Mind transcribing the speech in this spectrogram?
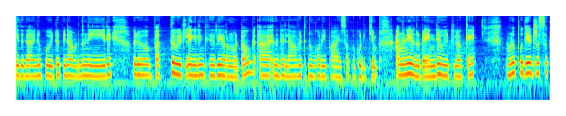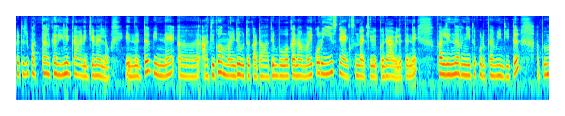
ഈദ്ഗാഹിന് പോയിട്ട് പിന്നെ അവിടുന്ന് നേരെ ഒരു പത്ത് വീട്ടിലെങ്കിലും കയറി ഇറങ്ങും കേട്ടോ. എന്നിട്ട് എല്ലാ വീട്ടിൽ നിന്നും കുറേ പായസമൊക്കെ കുടിക്കും. അങ്ങനെയായിരുന്നു കേട്ടോ എന്റെ വീട്ടിലൊക്കെ നമ്മൾ പുതിയ ഡ്രസ്സൊക്കെ ഇട്ടൊരു പത്ത് ആൾക്കാരെങ്കിലും കാണിക്കണമല്ലോ എന്നിട്ട് പിന്നെ അധികം അമ്മായിന്റെ വീട്ടിൽ കേട്ടോ ആദ്യം പോവുക കാരണം അമ്മായി കുറേ സ്നാക്സ് ഉണ്ടാക്കി വെക്കും രാവിലെ തന്നെ. പള്ളിയിൽ നിന്ന് ഇറങ്ങിയിട്ട് കൊടുക്കാൻ വേണ്ടിയിട്ട്. അപ്പം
